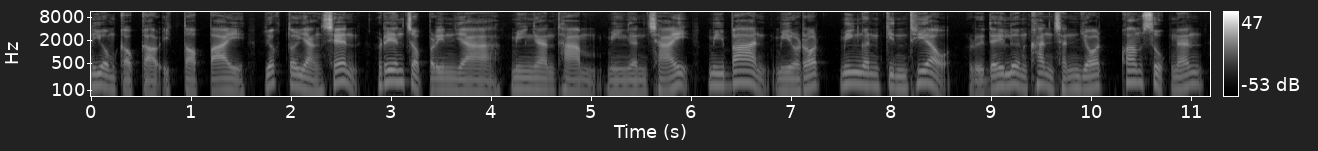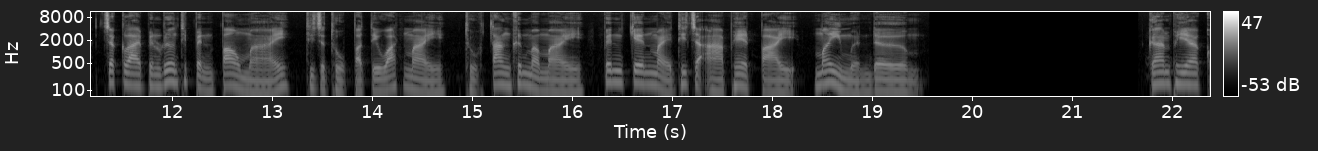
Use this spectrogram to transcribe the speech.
นิยมเก่าๆอีกต่อไป ยกตัวอย่างเช่น เรียนจบปริญญา มีงานทำมีเงินใช้ มีบ้าน มีรถ มีเงินกินเที่ยว หรือได้เลื่อนขั้นชั้นยศ ความสุขนั้นจะกลายเป็นเรื่องที่เป็นเป้าหมาย ที่จะถูกปฏิวัติใหม่ ถูกตั้งขึ้นมาใหม่ เป็นเกณฑ์ใหม่ที่จะอาเพศไปไม่เหมือนเดิม การพยาก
